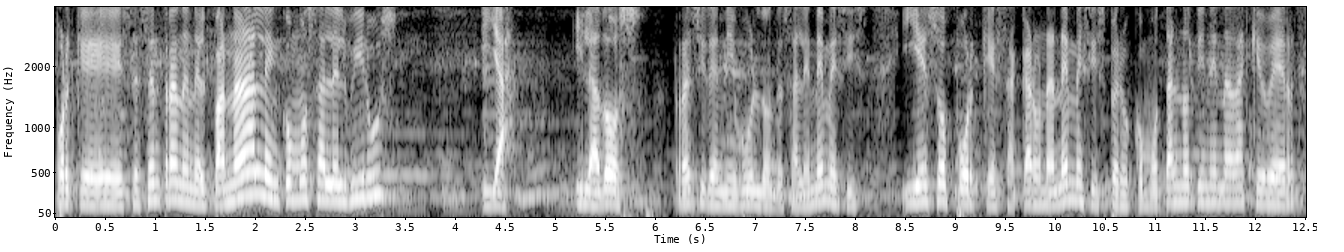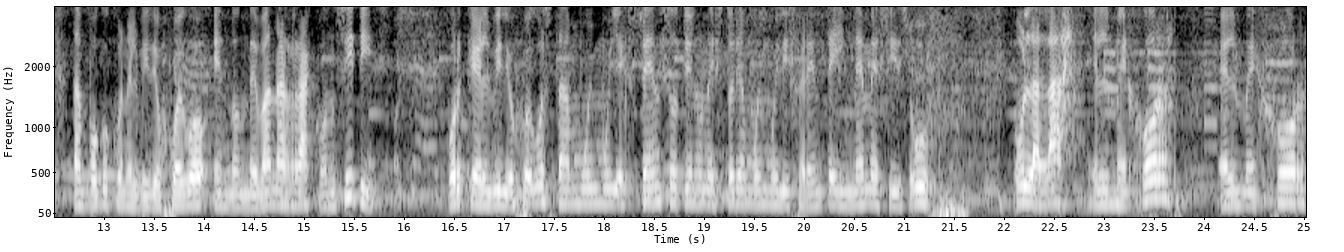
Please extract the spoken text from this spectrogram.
Porque se centran en el panal, en cómo sale el virus y ya. Y la 2, Resident Evil, donde sale Nemesis. Y eso porque sacaron a Nemesis, pero como tal no tiene nada que ver tampoco con el videojuego en donde van a Raccoon City. Porque el videojuego está muy muy extenso, tiene una historia muy muy diferente y Nemesis, uff ¡Uh, la, El mejor, el mejor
